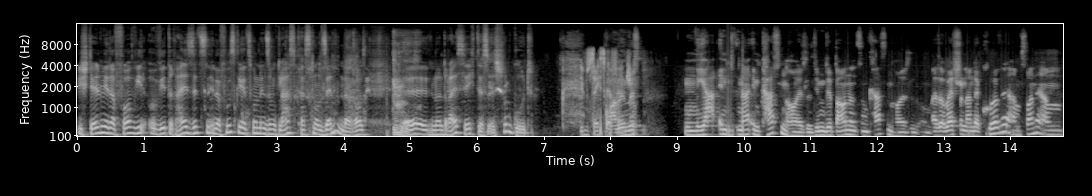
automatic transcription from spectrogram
ich stelle mir da vor, wie wir drei sitzen in der Fußgängerzone in so einem Glaskasten und senden daraus äh, 39. Das ist schon gut. Im Sechscafé. Ja, im, na, im Kassenhäusel. Wir bauen uns ein Kassenhäusel um. Also, weißt du, schon an der Kurve, am vorne, am.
